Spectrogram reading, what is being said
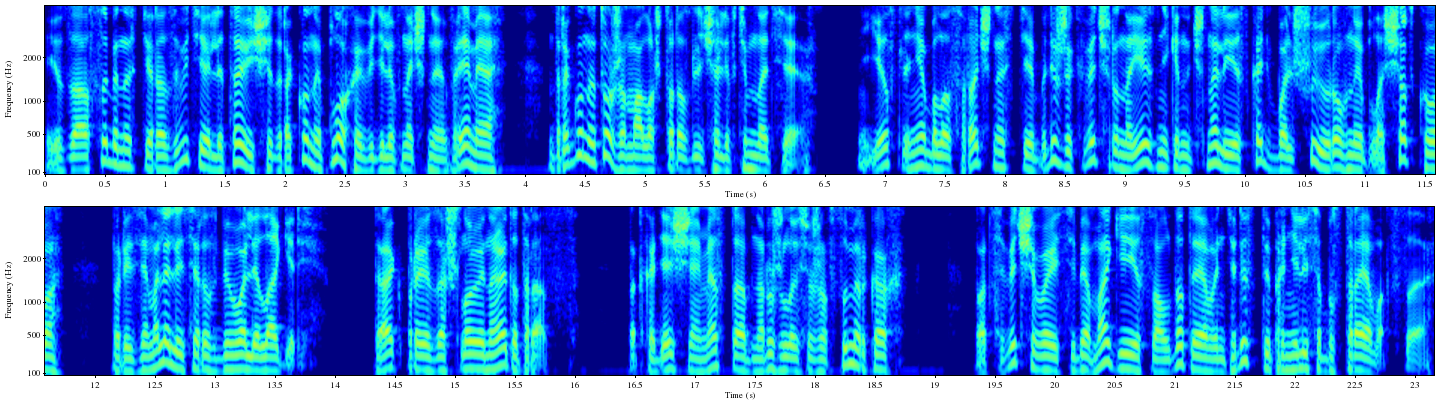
Из-за особенностей развития летающие драконы плохо видели в ночное время, драгоны тоже мало что различали в темноте. Если не было срочности, ближе к вечеру наездники начинали искать большую ровную площадку, приземлялись и разбивали лагерь. Так произошло и на этот раз. Подходящее место обнаружилось уже в сумерках. Подсвечивая себя магией, солдаты и авантюристы принялись обустраиваться.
